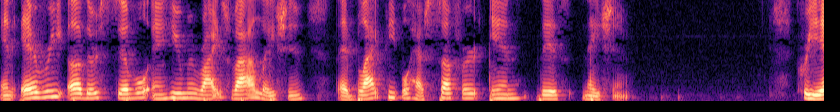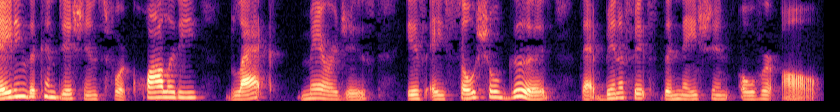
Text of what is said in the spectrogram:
and every other civil and human rights violation that black people have suffered in this nation. Creating the conditions for quality black marriages is a social good that benefits the nation overall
